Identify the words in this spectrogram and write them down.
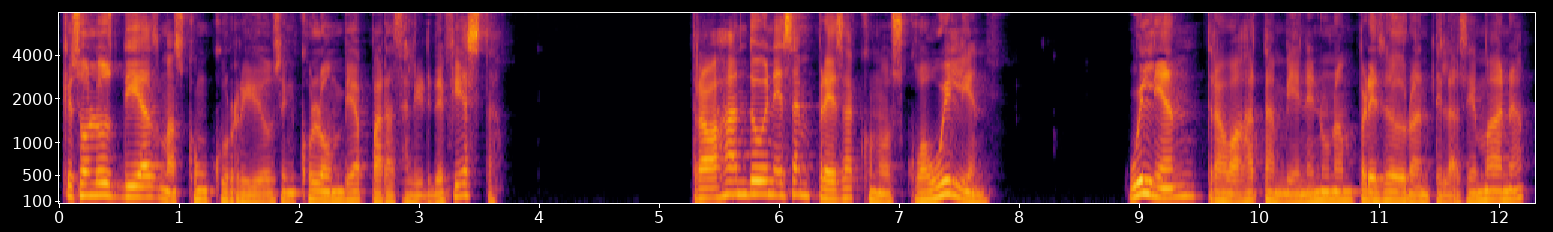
que son los días más concurridos en Colombia para salir de fiesta. Trabajando en esa empresa conozco a William. William trabaja también en una empresa durante la semana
